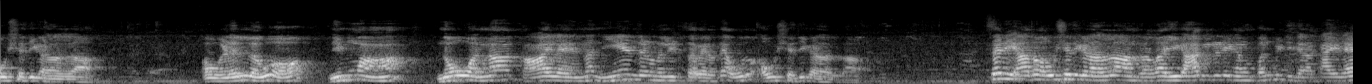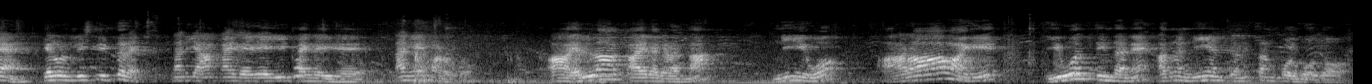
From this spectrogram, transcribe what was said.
ಔಷಧಿಗಳಲ್ಲ. ಅವುಗಳೆಲ್ಲವೂ ನಿಮ್ಮ ನೋವನ್ನು, ಕಾಯಿಲೆಯನ್ನು ನಿಯಂತ್ರಣದಲ್ಲಿ ಇಡ್ತವೆ ಇರುತ್ತೆ ಅವು ಔಷಧಿಗಳಲ್ಲ. ಸರಿ, ಅದು ಔಷಧಿಗಳಲ್ಲ ಅಂದ್ರಲ್ಲ, ಈಗ ಆಲ್ರೆಡಿ ನಮ್ಗೆ ಬಂದ್ಬಿಟ್ಟಿದ್ದೀರ ಕಾಯಿಲೆ, ಕೆಲವರು ಲಿಸ್ಟ್ ಇರ್ತಾರೆ ನನಗೆ ಆ ಕಾಯಿಲೆ ಇದೆ, ಈ ಕಾಯಿಲೆ ಇದೆ. ನಾನು ಏನು ಮಾಡೋದು? ಆ ಎಲ್ಲ ಕಾಯಿಲೆಗಳನ್ನು ನೀವು ಆರಾಮಾಗಿ ಇವತ್ತಿಂದನೇ ಅದನ್ನ ನಿಯಂತ್ರಣ ತಂದ್ಕೊಳ್ಬೋದು.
